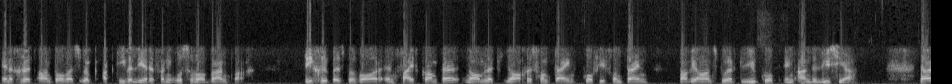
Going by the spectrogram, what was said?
en 'n groot aantal was ook aktiewe lede van die Oswald brandwag. Die groep is bewaar in vyf kampe, naamlik Jagersfontein, Koffiefontein, Baviaanspoort, Leeukop en Andalusia. Nou,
